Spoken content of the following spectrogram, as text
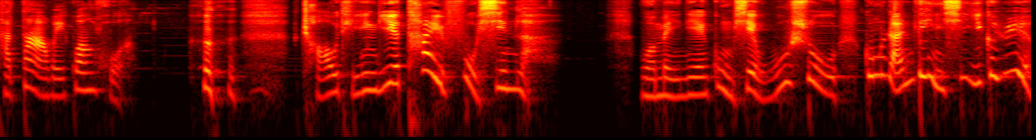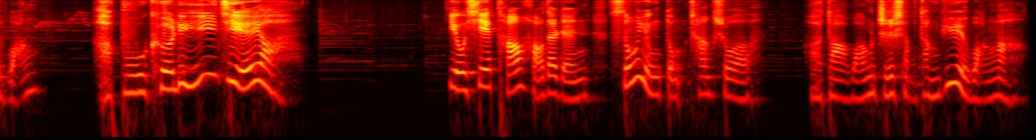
他大为光火，呵呵，朝廷也太负心了。我每年贡献无数，公然吝惜一个越王，啊，不可理解呀！有些讨好的人怂恿董昌说：“啊，大王只想当越王啊！”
